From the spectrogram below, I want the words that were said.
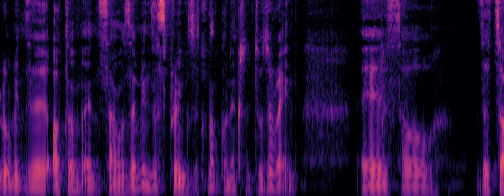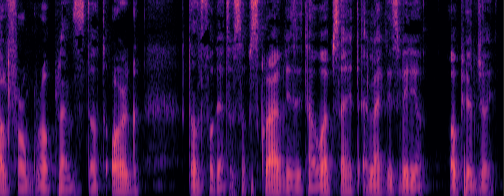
bloom in the autumn and some of them in the spring with no connection to the rain. Uh, so that's all from growplants.org. Don't forget to subscribe, visit our website, and like this video. Hope you enjoy.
